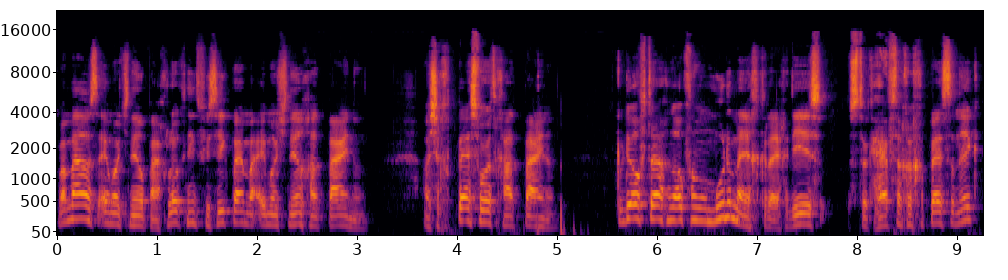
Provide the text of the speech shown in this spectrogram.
Bij mij was het emotioneel pijn. Gelukkig niet fysiek pijn, maar emotioneel gaat pijn doen. Als je gepest wordt, gaat pijn doen. Ik heb die overtuiging ook van mijn moeder meegekregen. Die is een stuk heftiger gepest dan ik. Die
